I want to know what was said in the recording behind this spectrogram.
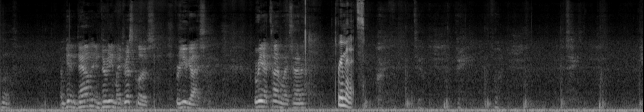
twelve. I'm getting down and dirty in my dress clothes for you guys. Where we at time wise, Hannah? Three minutes. One, two, three, four, six, eight,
